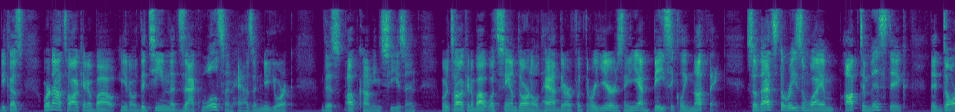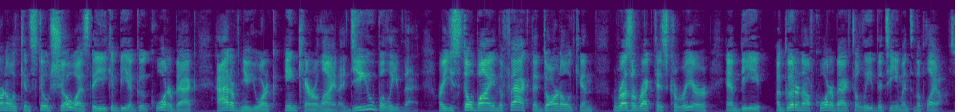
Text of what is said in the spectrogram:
because we're not talking about, you know, the team that Zach Wilson has in New York this upcoming season. We're talking about what Sam Darnold had there for three years, and he had basically nothing. So that's the reason why I'm optimistic that Darnold can still show us that he can be a good quarterback out of New York in Carolina. Do you believe that? Are you still buying the fact that Darnold can resurrect his career and be a good enough quarterback to lead the team into the playoffs?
